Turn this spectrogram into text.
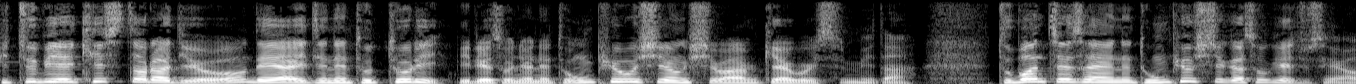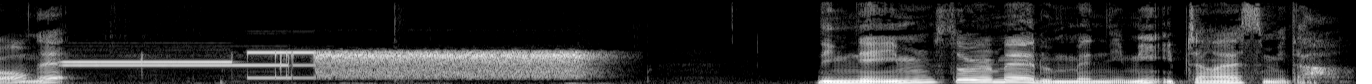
B2B의 키스터 라디오. 내 아이디는 도토리. 미래소년의 동표 시영 씨와 함께하고 있습니다. 두 번째 사연은 동표 씨가 소개해 주세요. 네. 닉네임 쏠메 룸메님이 입장하였습니다.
